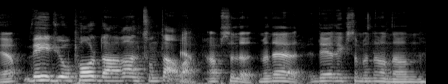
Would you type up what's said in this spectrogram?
Ja. video, poddar, allt sånt där va? Ja, absolut. Men det, det är liksom en annan,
